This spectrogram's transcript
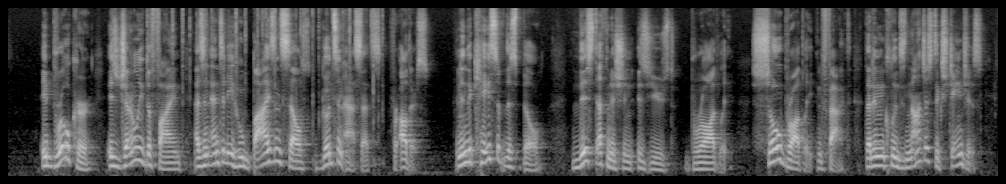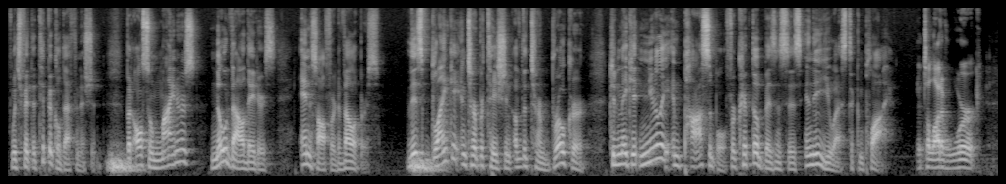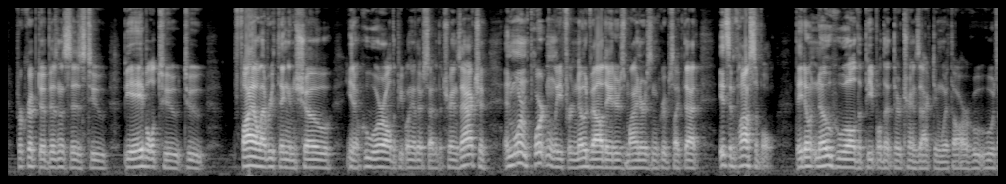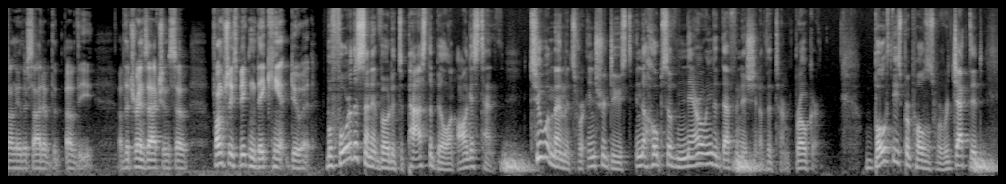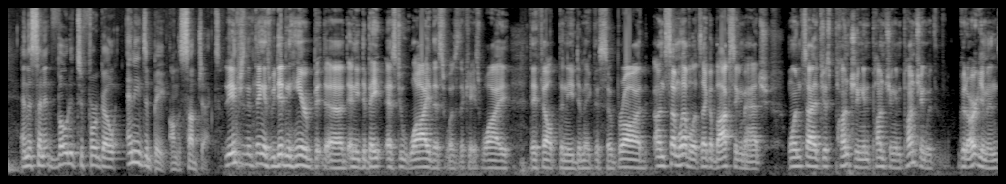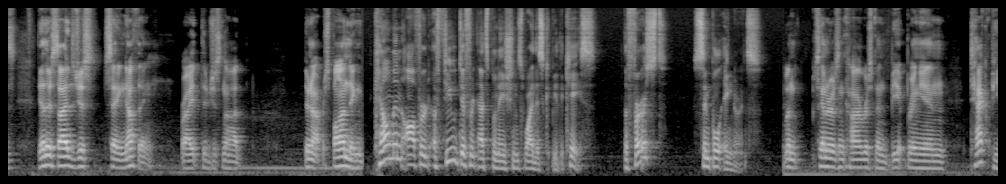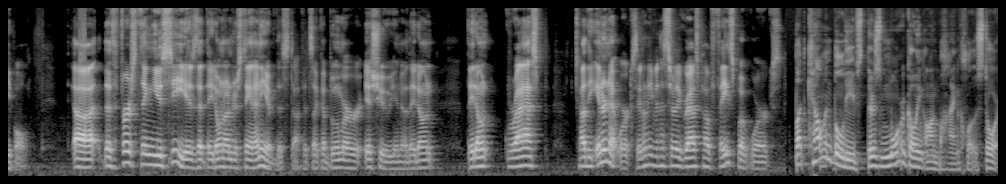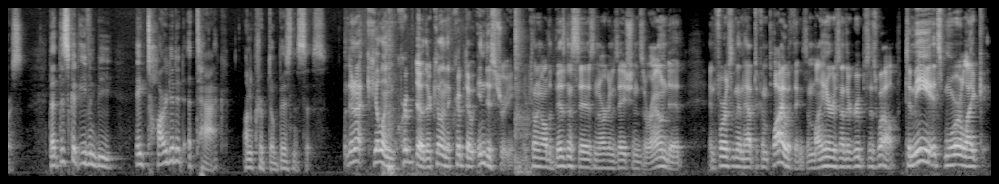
A broker is generally defined as an entity who buys and sells goods and assets for others. And in the case of this bill, this definition is used broadly. So broadly, in fact, that it includes not just exchanges, which fit the typical definition, but also miners, node validators, and software developers. This blanket interpretation of the term broker could make it nearly impossible for crypto businesses in the US to comply. It's a lot of work for crypto businesses to be able to, to file everything and show you know who are all the people on the other side of the transaction. And more importantly, for node validators, miners, and groups like that, it's impossible they don't know who all the people that they're transacting with are, who, who is on the other side of the of the of the transaction. So functionally speaking, they can't do it. Before the Senate voted to pass the bill on August 10th, two amendments were introduced in the hopes of narrowing the definition of the term broker. Both these proposals were rejected, and the Senate voted to forego any debate on the subject. The interesting thing is we didn't hear uh, any debate as to why this was the case, why they felt the need to make this so broad. On some level, it's like a boxing match one side just punching and punching and punching with good arguments. The other side's just saying nothing, right? They're just not they're not responding. Kelman offered a few different explanations why this could be the case. The first, simple ignorance. When senators and congressmen bring in tech people, uh, the first thing you see is that they don't understand any of this stuff. It's like a boomer issue, you know. They don't they don't grasp how the internet works. They don't even necessarily grasp how Facebook works. But Kelman believes there's more going on behind closed doors, that this could even be a targeted attack on crypto businesses. They're not killing crypto, they're killing the crypto industry. They're killing all the businesses and organizations around it and forcing them to have to comply with things, the miners and other groups as well. To me, it's more like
